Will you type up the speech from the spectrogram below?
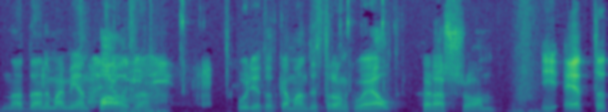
На данный момент пауза. Будет от команды Strong World. Хорошо. И это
